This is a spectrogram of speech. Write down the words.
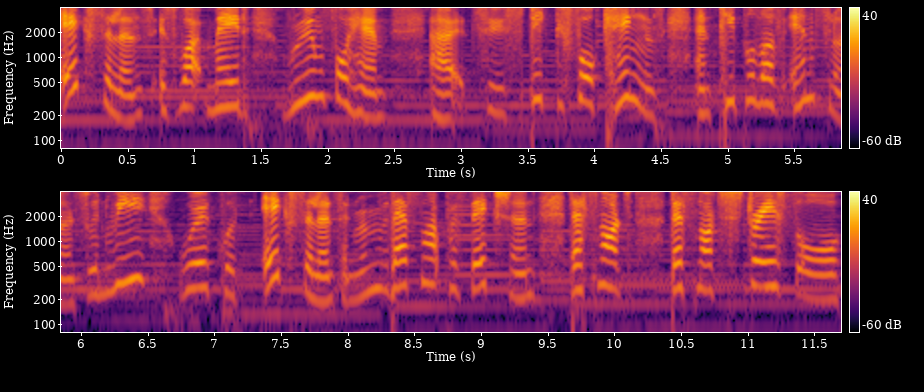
excellence is what made room for him uh, to speak before kings and people of influence. When we work with excellence, and remember that's not perfection, that's not that's not stress or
